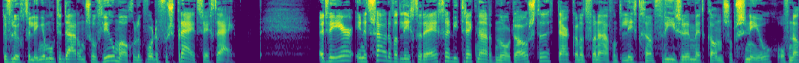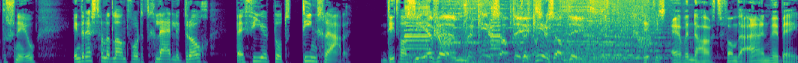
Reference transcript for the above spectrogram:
De vluchtelingen moeten daarom zoveel mogelijk worden verspreid, zegt hij. Het weer, in het zuiden wat lichte regen, die trekt naar het noordoosten. Daar kan het vanavond licht gaan vriezen met kans op sneeuw of natte sneeuw. In de rest van het land wordt het geleidelijk droog bij 4 tot 10 graden. Dit was ZFM, verkeersupdate. verkeersupdate. Dit is Erwin de Hart van de ANWB.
